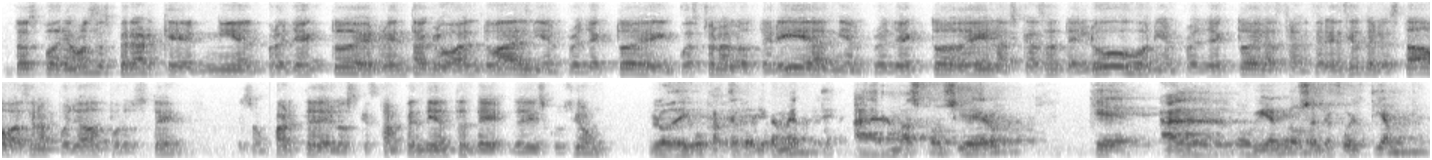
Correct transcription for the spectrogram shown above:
Entonces podríamos esperar que ni el proyecto de renta global dual, ni el proyecto de impuesto a la lotería, ni el proyecto de las casas de lujo, ni el proyecto de las transferencias del Estado va a ser apoyado por usted, que son parte de los que están pendientes de, discusión. Lo digo categóricamente. Además considero que al gobierno se le fue el tiempo.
